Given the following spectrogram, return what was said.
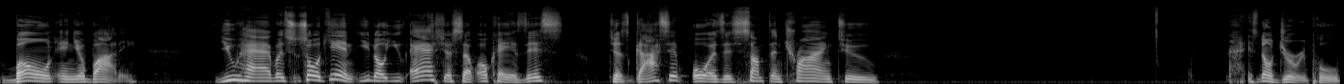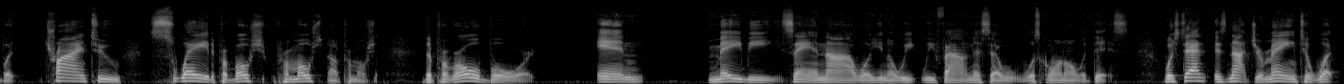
bone in your body, you have. So again, you know, you ask yourself, okay, is this just gossip or is it something trying to it's no jury pool, but trying to sway the promotion promotion uh, promotion the parole board in maybe saying nah well you know we we found this what's going on with this? Which that is not germane to what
